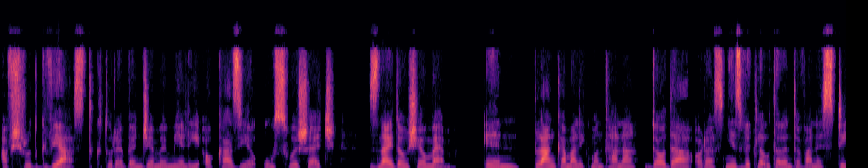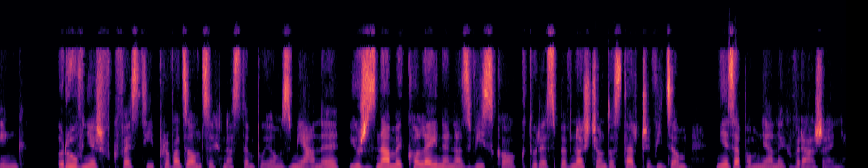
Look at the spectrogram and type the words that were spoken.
a wśród gwiazd, które będziemy mieli okazję usłyszeć, znajdą się Mem, In, Blanka Malik Montana, Doda oraz niezwykle utalentowany Sting, Również w kwestii prowadzących następują zmiany. Już znamy kolejne nazwisko, które z pewnością dostarczy widzom niezapomnianych wrażeń.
